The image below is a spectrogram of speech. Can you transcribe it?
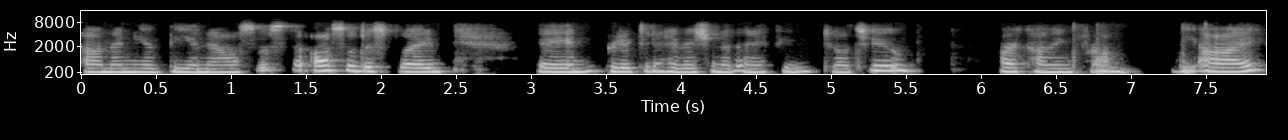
uh, many of the analysis that also display a predicted inhibition of NFE2L2 are coming from the eye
